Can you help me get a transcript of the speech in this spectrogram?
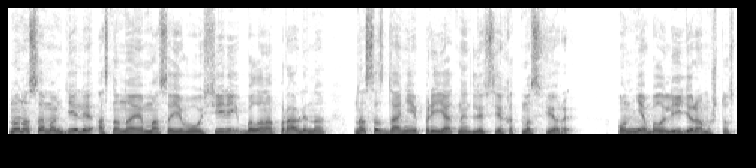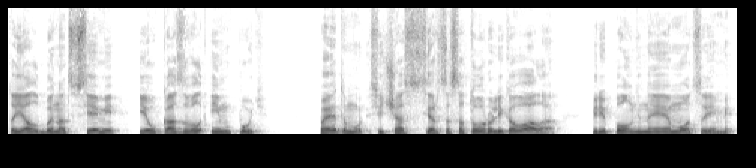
но на самом деле основная масса его усилий была направлена на создание приятной для всех атмосферы. Он не был лидером, что стоял бы над всеми и указывал им путь. Поэтому сейчас сердце Сатору ликовало, переполненное эмоциями,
